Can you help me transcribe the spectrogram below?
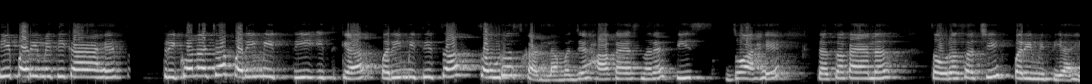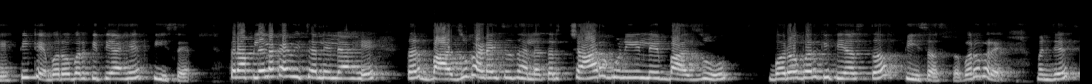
ती परिमिती काय आहे त्रिकोणाच्या परिमिती इतक्या परिमितीचा चौरस काढला. म्हणजे हा काय असणार आहे? तीस जो आहे त्याचा काय आलं? चौरसाची परिमिती आहे. ठीक आहे बरोबर किती आहे? तीस आहे. तर आपल्याला काय विचारलेलं आहे? तर बाजू काढायचं झालं तर चार गुणिले बाजू बरोबर किती असतं? तीस असतं. बरोबर आहे? म्हणजेच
